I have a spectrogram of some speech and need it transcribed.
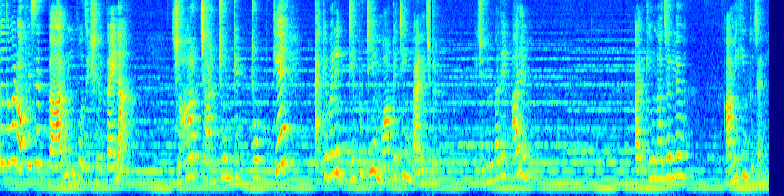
তো তোমার অফিসে দারুণ পজিশন তাই না? চার চারজনকে টপকে একেবারে ডেপুটি মার্কেটিং ম্যানেজার কিছুদিন বাদে আরএম আর কেউ না জানলেও আমি কিন্তু জানি।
